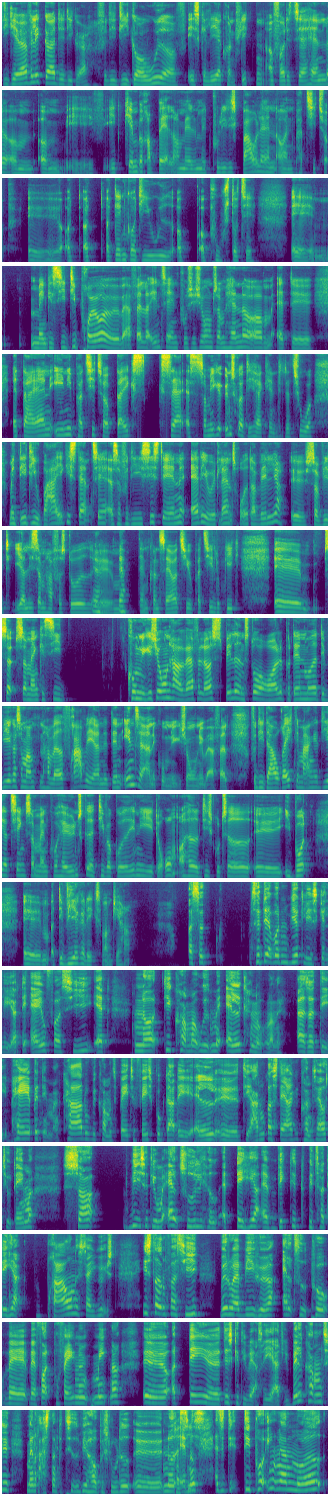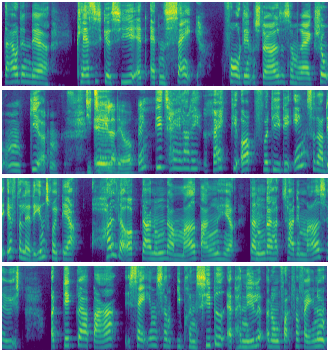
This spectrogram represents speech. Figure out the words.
De kan i hvert fald ikke gøre det, de gør, fordi de går ud og eskalerer konflikten og får det til at handle om, om øh, et kæmpe raballer mellem et politisk bagland og en partitop. Øh, og, og, og den går de ud og, og puster til. Øh, man kan sige, de prøver jo i hvert fald at indtage en position, som handler om, at, øh, at der er en enig partitop, der ikke altså, som ikke ønsker de her kandidaturer. Men det er de jo bare ikke i stand til, altså fordi i sidste ende er det jo et landsråd, der vælger, øh, så vidt jeg ligesom har forstået ja, øh, ja. den konservative partilogik. Øh, så, så man kan sige, Kommunikation har jo i hvert fald også spillet en stor rolle på den måde, at det virker som om den har været fraværende, den interne kommunikation i hvert fald. Fordi der er jo rigtig mange af de her ting, som man kunne have ønsket, at de var gået ind i et rum og havde diskuteret øh, i bund. Øh, og det virker det ikke, som om de har. Og så, så der, hvor den virkelig eskalerer, det er jo for at sige, at når de kommer ud med alle kanonerne, altså det er Pape, det er Mercado, vi kommer tilbage til Facebook, der er det alle øh, de andre stærke konservative damer, så viser de jo med al tydelighed, at det her er vigtigt, vi tager det her bravende seriøst, i stedet for at sige, ved du at vi hører altid på, hvad, hvad folk på Fanø mener, øh, og det, øh, det skal de være så hjerteligt velkommen til, men resten af partiet, vi har jo besluttet øh, noget Præcis. andet. Altså, de, de på en eller anden måde, der er jo den der klassiske at sige, at, at en sag får den størrelse, som reaktionen giver den. De taler øh, det op, ikke? De taler det rigtig op, fordi det eneste, der er det efterladte indtryk, det er, hold da op, der er nogen, der er meget bange her. Der er nogen, der tager det meget seriøst. Og det gør bare sagen, som i princippet er Pernille og nogle folk fra Fanø,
